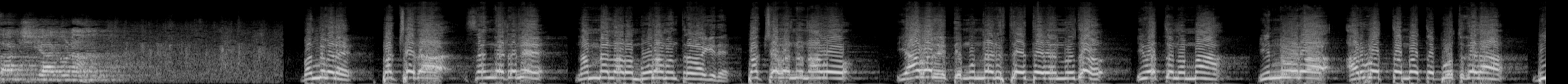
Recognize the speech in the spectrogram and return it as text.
ಸಾಕ್ಷಿಯಾಗೋಣ. ಬಂಧುಗಳೇ, ಪಕ್ಷದ ಸಂಘಟನೆ ನಮ್ಮೆಲ್ಲರ ಮೂಲಮಂತ್ರವಾಗಿದೆ ಪಕ್ಷವನ್ನು ನಾವು ಯಾವ ರೀತಿ ಮುನ್ನಡೆಸ್ತಾ ಇದ್ದೇವೆ ಅನ್ನೋದು ಇವತ್ತು ನಮ್ಮ ಇನ್ನೂರ ಅರವತ್ತೊಂಬತ್ತು ಬೂತ್ಗಳ ಬಿ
